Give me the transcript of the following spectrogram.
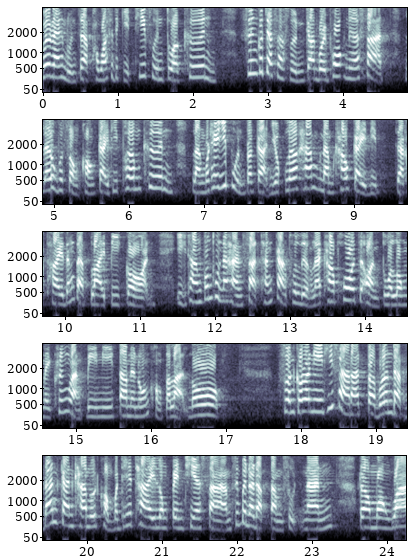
ด้วยแรงหนุนจากภาวะเศรษฐกิจที่ฟื้นตัวขึ้น ซึ่งก็จะสนับสนุนการบริโภคเนื้อสัตว์ และอุปสงค์ของไก่ที่เพิ่มขึ้น หลังประเทศญี่ปุ่นประกาศยกเลิกห้ามนำเข้าไก่ดิบจากไทยตั้งแต่ปลายปีก่อน อีกทั้งต้นทุนอาหารสัตว์ทั้งกากถั่วเหลืองและข้าวโพดจะอ่อนตัวลงในครึ่งหลังปีนี้ตามแนวโน้มของตลาดโลกส่วนกรณีที่สหรัฐปรับระดับด้านการค้ามนุษย์ของประเทศไทยลงเป็นเทียร์3ซึ่งเป็นระดับต่ำสุดนั้น เรามองว่า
